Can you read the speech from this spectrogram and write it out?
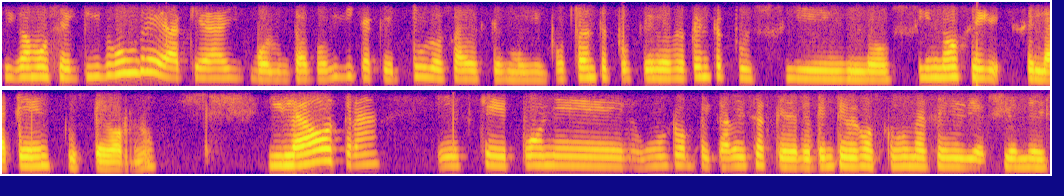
digamos, certidumbre a que hay voluntad política, que tú lo sabes que es muy importante, porque de repente, pues, si, los, si no se, se la creen, pues peor, ¿no? Y la otra es que pone un rompecabezas que de repente vemos con una serie de acciones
